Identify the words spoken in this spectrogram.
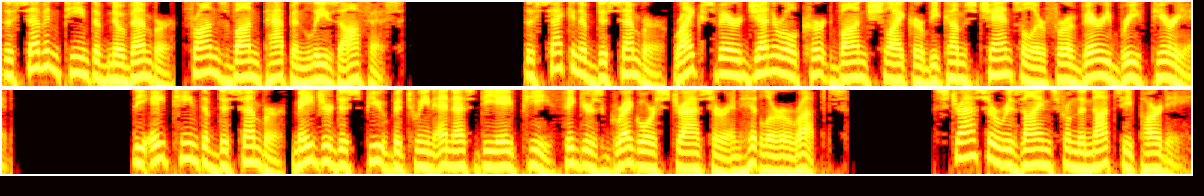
The 17th of November, Franz von Papen leaves office. The 2nd of December, Reichswehr General Kurt von Schleicher becomes chancellor for a very brief period. The 18th of December, major dispute between NSDAP figures Gregor Strasser and Hitler erupts. Strasser resigns from the Nazi Party.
